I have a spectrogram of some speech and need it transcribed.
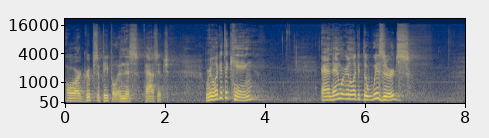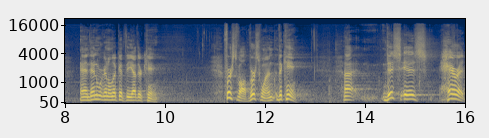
or groups of people in this passage. We're going to look at the king, and then we're going to look at the wizards, and then we're going to look at the other king. First of all, verse 1, the king. Uh, this is Herod,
